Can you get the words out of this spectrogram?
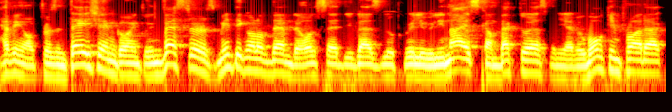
having our presentation, going to investors, meeting all of them. They all said, "You guys look really, really nice. Come back to us when you have a working product."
